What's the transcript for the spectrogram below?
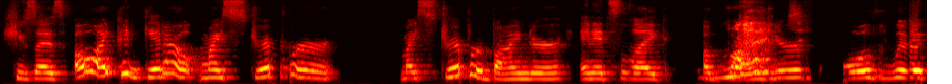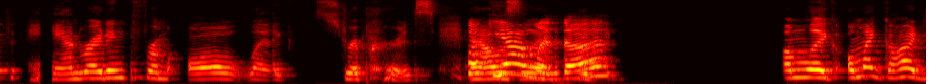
she says oh i could get out my stripper my stripper binder and it's like a What? binder filled with handwriting from all like strippers and I was yeah, like- Linda. I'm like, oh my god,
